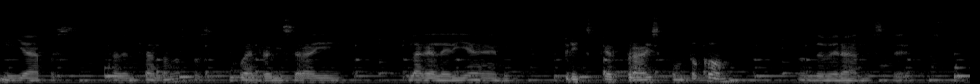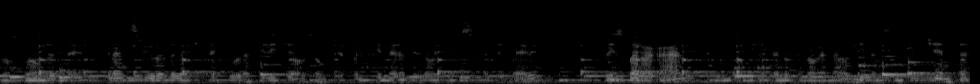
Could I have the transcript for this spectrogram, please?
Y ya pues adentrándonos, pues pueden revisar ahí la galería en pritzkerprice.com donde verán este, pues, los nombres de grandes figuras de la arquitectura, Philip Johnson, que fue el primero en 1979, Luis Barragán, el único mexicano que lo ha ganado en 1980,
